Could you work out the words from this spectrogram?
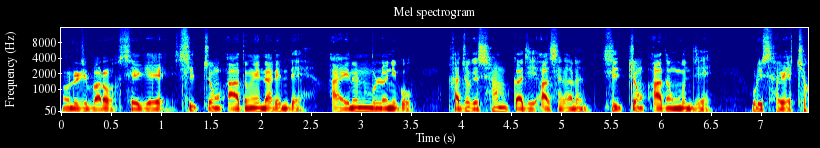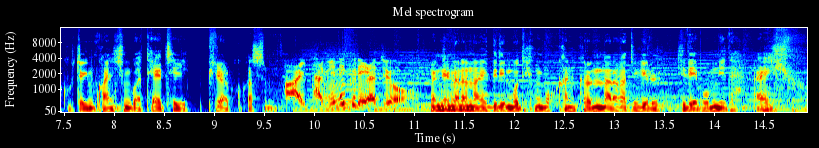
오늘이 바로 세계 실종 아동의 날인데 아이는 물론이고 가족의 삶까지 앗아가는 실종 아동 문제 우리 사회에 적극적인 관심과 대책이 필요할 것 같습니다. 아이, 당연히 그래야죠. 언젠가는 아이들이 모두 행복한 그런 나라가 되기를 기대해 봅니다. 아휴.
